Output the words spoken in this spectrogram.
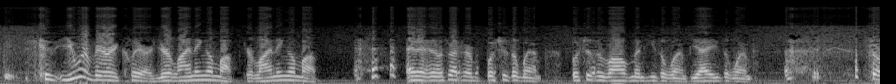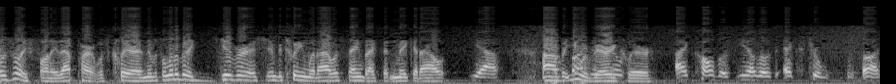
speech. Because you were very clear. You're lining them up. You're lining them up. and it was after Bush is a wimp. Bush's involvement, he's a wimp. Yeah, he's a wimp. so it was really funny. That part was clear. And there was a little bit of gibberish in between what I was saying, but I couldn't make it out. Yeah. Uh, but you were very those, clear. I call those, you know, those extra uh,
